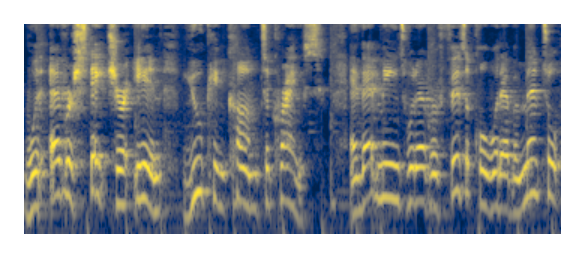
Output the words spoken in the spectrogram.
Whatever state you're in, you can come to Christ. And that means whatever physical, whatever mental,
